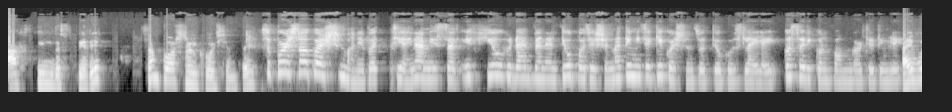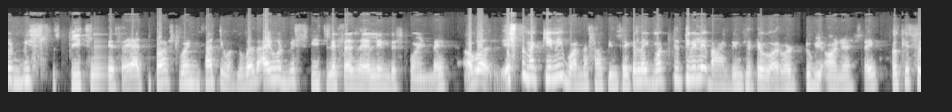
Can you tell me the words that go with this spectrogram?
asking the spirit some personal questions, right? So personal question भनेपछि होइन अनि sir if you would have been in त्यो पोजिसनमा तिमी चाहिँ के क्वेसन सोध्थ्यो घोषलाई लाइक कसरी कन्फर्म गर्थ्यौ तिमीले? आई वुड बी स्पिचलेस है। एट फर्स्ट पोइन्ट साँच्ची भन्नुपर्दा I would be speechless as hell in this point है। अब यस्तोमा के नै भन्न सकिन्छ क्या? लाइक म त्यति बेलै भागिदिन्थेँ त्यो घरबाट टु बी अनेस्ट है? Okay so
